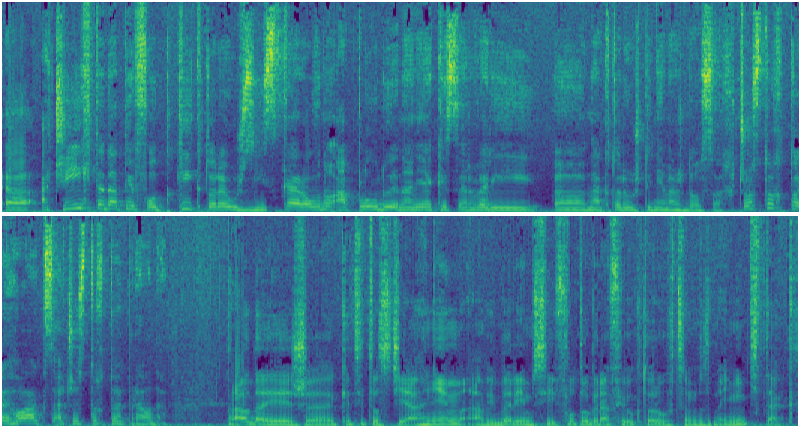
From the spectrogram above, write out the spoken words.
A, a či ich teda tie fotky, ktoré už získa, rovno uploaduje na nejaké servery, e, na ktoré už ty nemáš dosah. Čo z tohto je hoax a čo z tohto je pravda? Pravda je, že keď si to stiahnem a vyberiem si fotografiu, ktorú chcem zmeniť, tak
